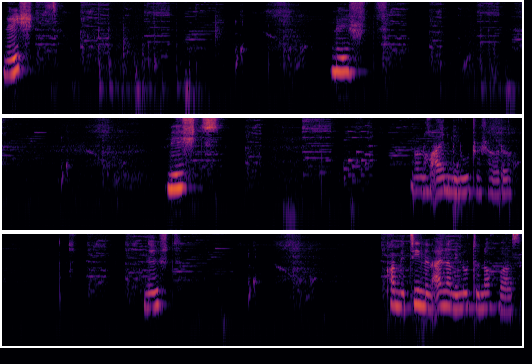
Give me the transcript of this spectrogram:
Nichts. Nichts. Nichts. Nur noch eine Minute, schade. Nichts. Komm, wir ziehen in einer Minute noch was.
